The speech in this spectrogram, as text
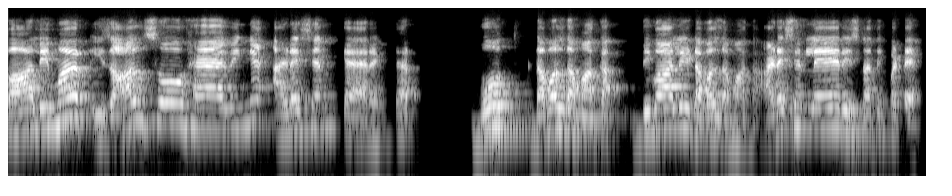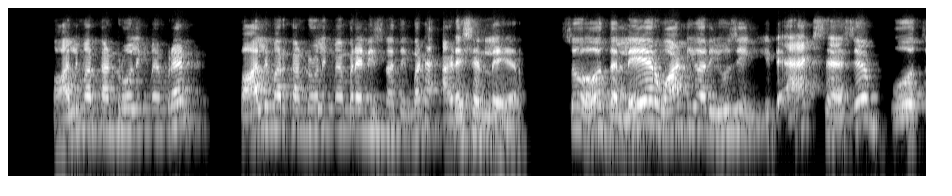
polymer is also having a adhesion character. Both double dhamaka, Diwali double dhamaka. Adhesion layer is nothing but a polymer controlling membrane. Polymer controlling membrane is nothing but a adhesion layer. So the layer what you are using, it acts as a both.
